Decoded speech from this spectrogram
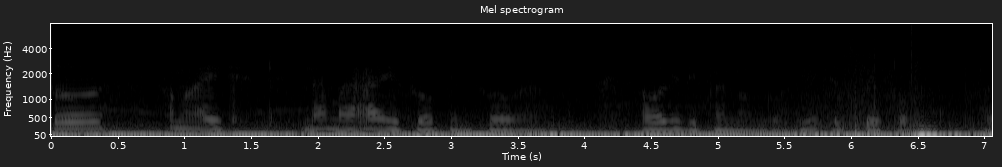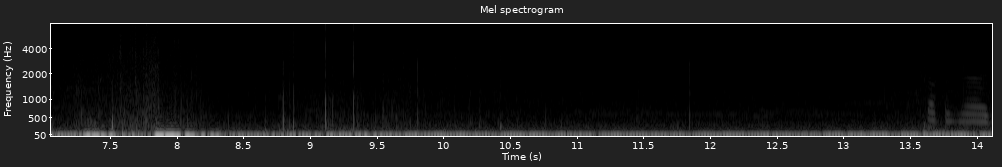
so I'm like, now my eye is open, so uh, I only depend on God. You just pray for me. Father God,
